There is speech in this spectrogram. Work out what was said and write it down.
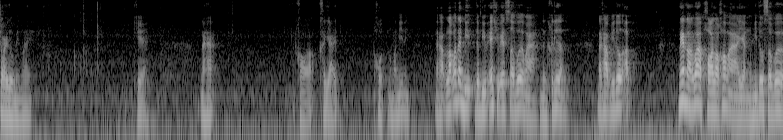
join domain ไว้โอเคนะฮะขอขยายหดลงมานิดนึงนะครับเราก็ได้ WSUS server มา 1 เครื่องนะครับ Windows แน่นอนว่าพอเราเข้ามายัง Windows Server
